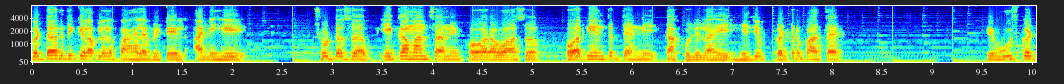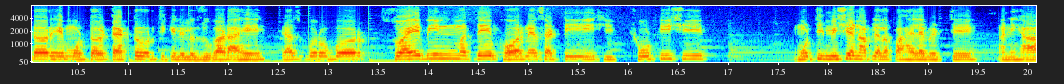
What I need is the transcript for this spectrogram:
कटर देखील आपल्याला पाहायला भेटेल आणि हे छोटस एका माणसाने फवारावं असं फवारणी यंत्र त्यांनी दाखवलेलं आहे. हे जे कटर पाहताय हे ऊस कटर हे मोठं ट्रॅक्टरवरती केलेलं जुगाड आहे. त्याचबरोबर सोयाबीन मध्ये फवारण्यासाठी ही छोटीशी मोठी मिशन आपल्याला पाहायला भेटते आणि ह्या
